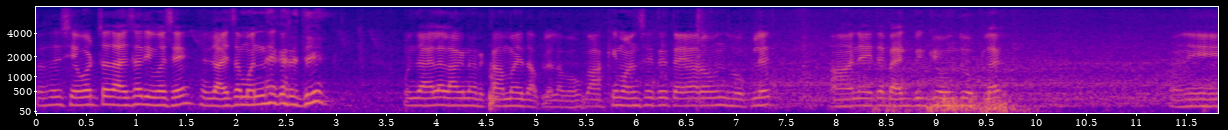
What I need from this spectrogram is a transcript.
तसं शेवटचा जायचा दिवस आहे जायचं मन नाही करते पण जायला लागणार कामं आहेत आपल्याला भाऊ बाकी माणसं इथे तयार होऊन झोपलेत आणि इथे बॅग बिग घेऊन झोपलं आहे आणि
